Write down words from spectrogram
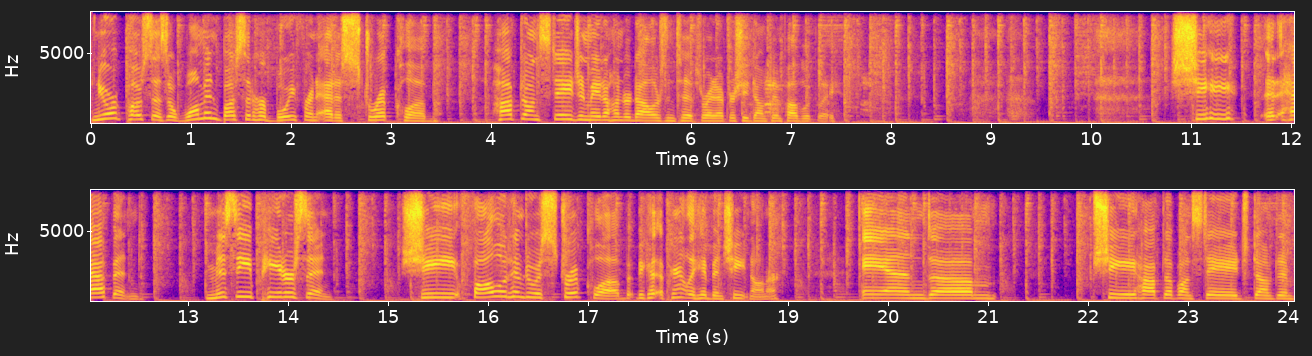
New York Post says a woman busted her boyfriend at a strip club, hopped on stage and made $100 in tips right after she dumped him publicly. She, it happened. Missy Peterson, she followed him to a strip club because apparently he had been cheating on her. And um, she hopped up on stage, dumped him,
